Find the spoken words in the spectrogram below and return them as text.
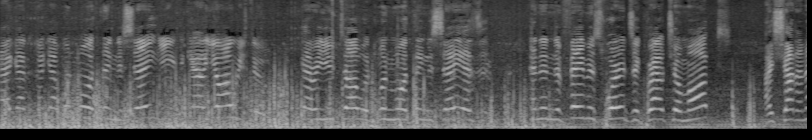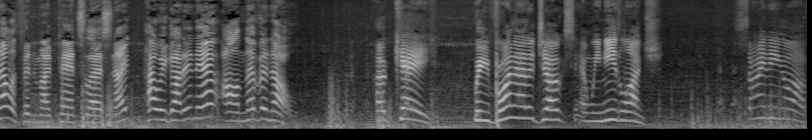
I got I got one more thing to say. You, Gary, you always do. Gary Utah with one more thing to say. As and in the famous words of Groucho Marx, I shot an elephant in my pants last night. How he got in there, I'll never know. Okay, we've run out of jokes and we need lunch. Signing off.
